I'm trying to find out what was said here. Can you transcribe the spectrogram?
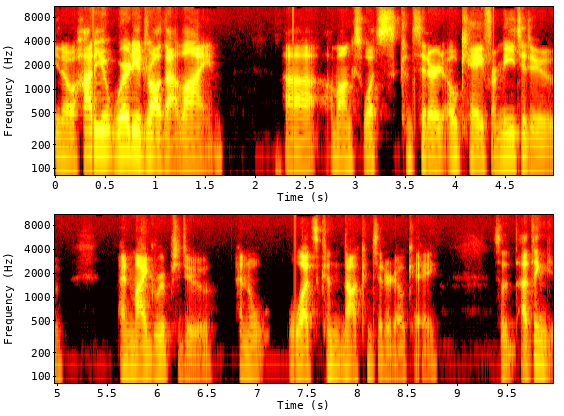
you know how do you where do you draw that line uh, amongst what's considered okay for me to do and my group to do and what's con- not considered okay so i think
